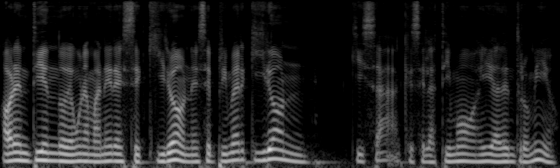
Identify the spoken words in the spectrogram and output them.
Ahora entiendo de alguna manera ese quirón, ese primer quirón quizá que se lastimó ahí adentro mío.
